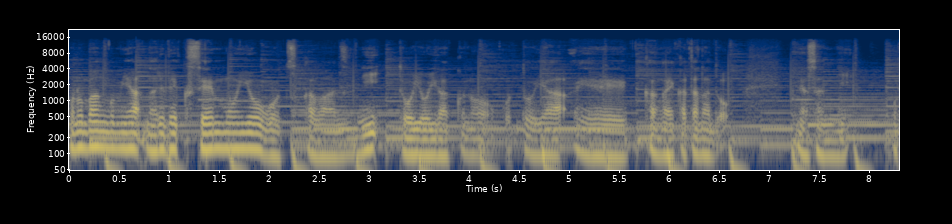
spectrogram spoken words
この番組はなるべく専門用語を使わずに東洋医学のことや、えー、考え方など皆さんにお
